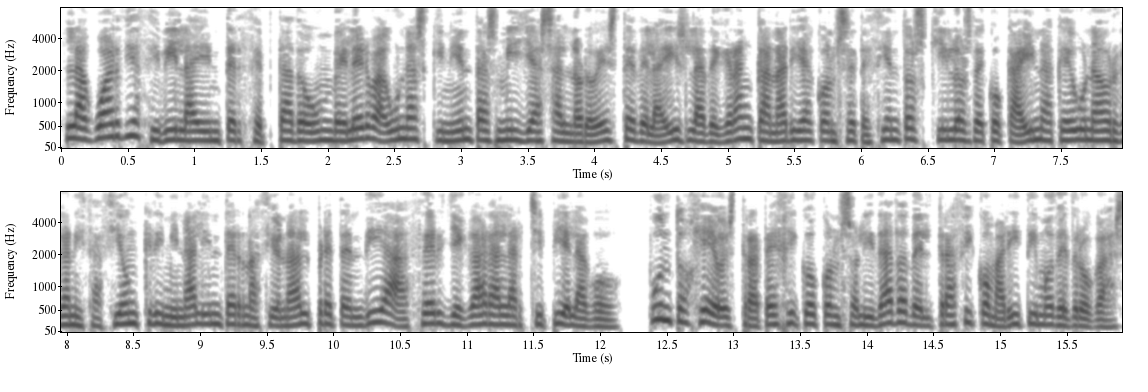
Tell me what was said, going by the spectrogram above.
La Guardia Civil ha interceptado un velero a unas 500 millas al noroeste de la isla de Gran Canaria con 700 kilos de cocaína que una organización criminal internacional pretendía hacer llegar al archipiélago, punto geoestratégico consolidado del tráfico marítimo de drogas.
